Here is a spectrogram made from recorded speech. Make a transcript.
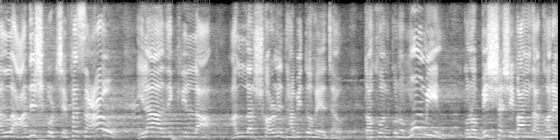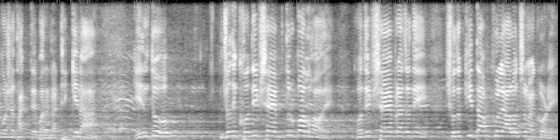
আল্লাহ আদেশ করছে ফাসাও ইলা যিকরিল্লাহ, আল্লাহর স্মরণে ধাবিত হয়ে যাও। তখন কোনো মমিন, কোনো বিশ্বাসী বান্দা ঘরে বসে থাকতে পারে না, ঠিক কি না কিন্তু যদি খদিব সাহেব দুর্বল হয় খদিব সাহেবরা যদি শুধু কিতাব খুলে আলোচনা করে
